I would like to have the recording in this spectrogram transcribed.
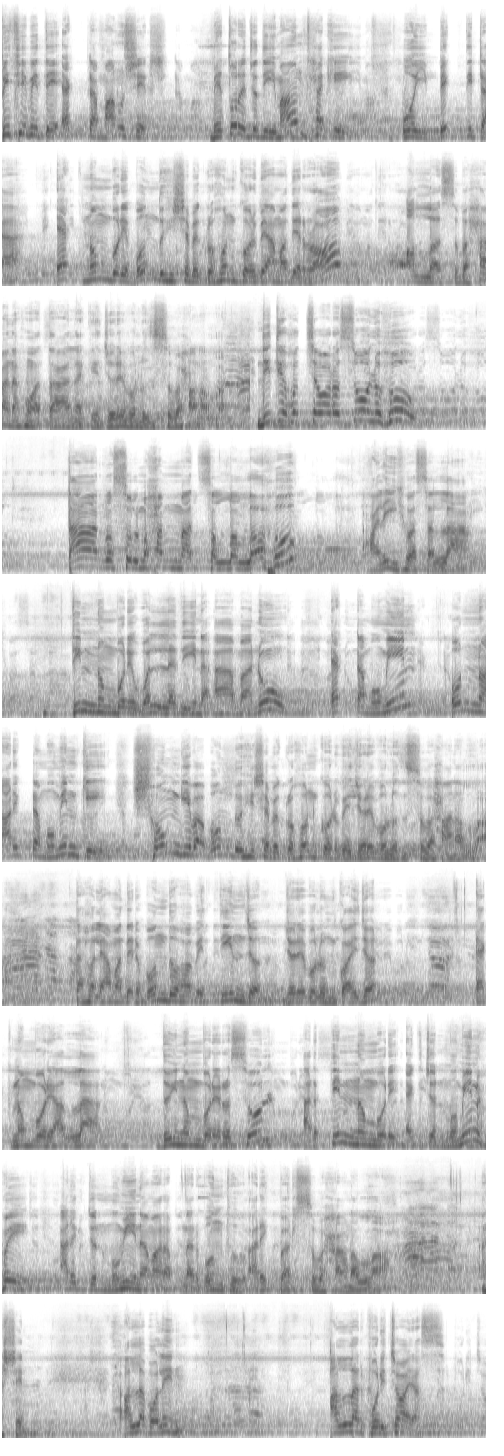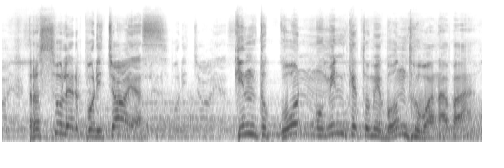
পৃথিবীতে একটা মানুষের ভেতরে যদি ইমান থাকে, ওই ব্যক্তিটা এক নম্বরে বন্ধু হিসেবে গ্রহণ করবে আমাদের রব। আল্লাহ সুবহানাহু ওয়া তাআলাকে জোরে বলুন সুবহানাল্লাহ। দ্বিতীয় হচ্ছে, ওয়া রাসূলুহু, তার রসুল মোহাম্মদ সাল্লাল্লাহু আলাইহি ওয়াসাল্লাম। তিন নম্বরে ওয়াল্লাদিন আমানু, একটা মুমিন অন্য আরেকটা মুমিনকে সঙ্গী বা বন্ধু হিসেবে গ্রহণ করবে? জোরে বলুন সুবাহান আল্লাহ তাহলে আমাদের বন্ধু হবে তিনজন। জোরে বলুন, কয়জন? এক নম্বরে আল্লাহ, দুই নম্বরে রসুল, আর তিন নম্বরে একজন মুমিন হয়ে আরেকজন মুমিন আমার আপনার বন্ধু। আরেকবার সুবাহান আল্লাহ আসেন। আল্লাহ বলেন, আল্লাহর পরিচয় আছে, রসুলের পরিচয় আছে। কিন্তু কোন মুমিনকে তুমি বন্ধু বানাবা?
